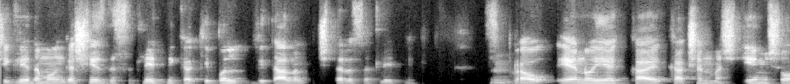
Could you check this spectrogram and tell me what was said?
če gledamo enega šestdesetletnika, ki je bolj vitalen kot štiridesetletnik. Se pravi, eno je, kaj, kakšen imaš emšo,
